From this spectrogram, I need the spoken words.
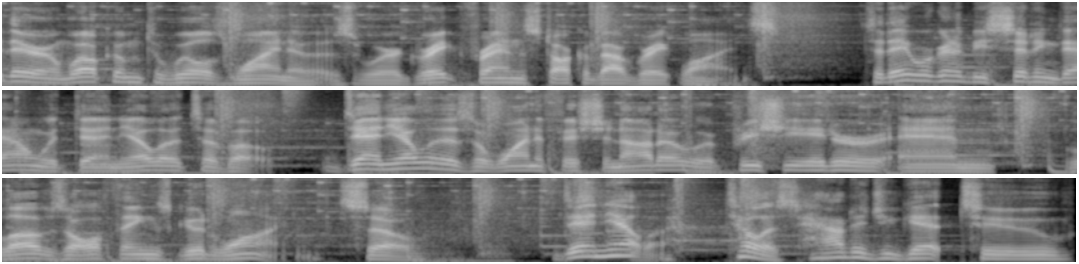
there, and welcome to Will's Winos, where great friends talk about great wines. Today we're going to be sitting down with Daniella Taveau. Daniella is a wine aficionado, appreciator, and loves all things good wine. So, Daniella, tell us, how did you get to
